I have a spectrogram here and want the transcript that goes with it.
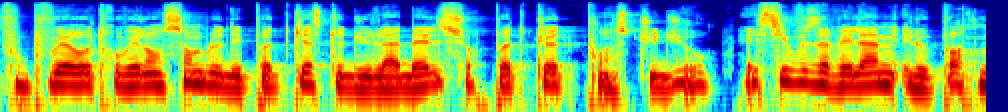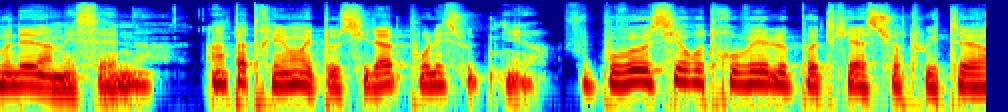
Vous pouvez retrouver l'ensemble des podcasts du label sur podcut.studio. Et si vous avez l'âme et le porte-monnaie d'un mécène, un Patreon est aussi là pour les soutenir. Vous pouvez aussi retrouver le podcast sur Twitter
